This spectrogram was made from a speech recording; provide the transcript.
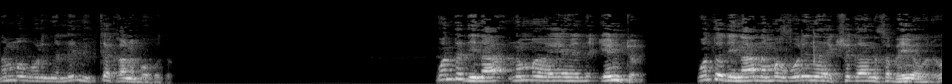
ನಮ್ಮ ಊರಿನಲ್ಲಿ ನಿತ್ಯ ಕಾಣಬಹುದು. ಒಂದು ದಿನ ನಮ್ಮ ಎಂಟು, ಒಂದು ದಿನ ನಮ್ಮ ಊರಿನ ಯಕ್ಷಗಾನ ಸಭೆಯವರು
